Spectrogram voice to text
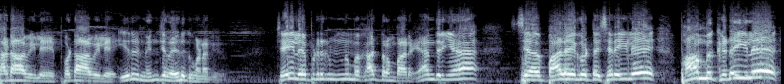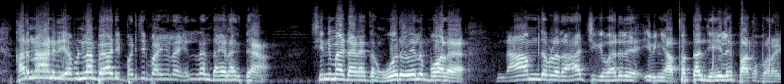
தடாவிலே பொடாவிலே. இரு நெஞ்சில் இருக்கு உனக்கு. செயல் எப்படி இருக்குன்னு நம்ம காட்டுறோம் பாரு. ஏந்திரிங்க பாளையக்கோட்டை சிறையிலே பாம்பு கிடையிலே கருணாநிதி அப்படின்லாம் பேடி படிச்சிருப்பாங்களே எல்லாம் டயலாக் தான். சினிமா டைலாக் தான். ஒரு வேலும் போல நாம் தமிழர் ஆட்சிக்கு வருது இவங்க அப்பதான் ஜெயிலே பார்க்க போறாங்க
